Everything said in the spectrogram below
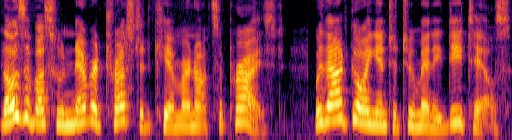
those of us who never trusted Kim are not surprised. Without going into too many details,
